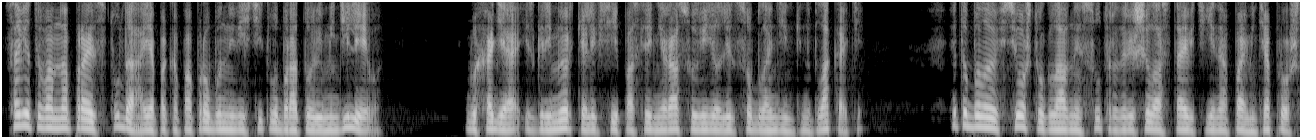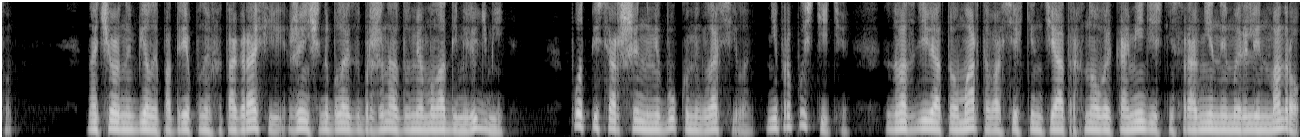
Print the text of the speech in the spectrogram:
Советую вам направиться туда, а я пока попробую навестить лабораторию Менделеева. Выходя из гримерки, Алексей последний раз увидел лицо блондинки на плакате. Это было все, что главный суд разрешил оставить ей на память о прошлом. На черно-белой потрепанной фотографии женщина была изображена с двумя молодыми людьми. Подпись аршинными буквами гласила «Не пропустите. С 29 марта во всех кинотеатрах новая комедия с несравненной Мэрилин Монро.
